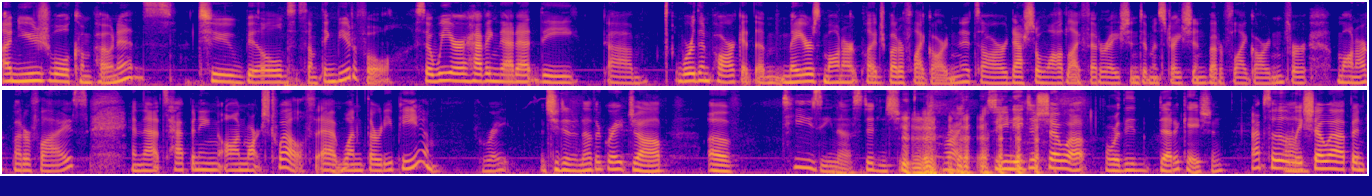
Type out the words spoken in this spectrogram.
unusual components to build something beautiful. So we are having that at the um, Worthen Park at the Mayor's Monarch Pledge Butterfly Garden. It's our National Wildlife Federation demonstration butterfly garden for monarch butterflies, and that's happening on March 12th at 1:30 p.m. Great. And she did another great job of teasing us, didn't she? right. So you need to show up for the dedication. Absolutely, show up, and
